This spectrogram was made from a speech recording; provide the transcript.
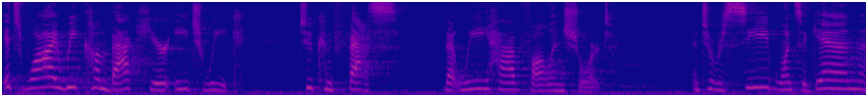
It's why we come back here each week to confess that we have fallen short and to receive once again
